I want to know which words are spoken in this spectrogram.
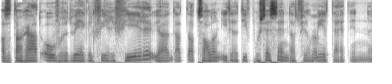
Als het dan gaat over het werkelijk verifiëren, ja, dat, dat zal een iteratief proces zijn dat veel meer tijd in uh,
